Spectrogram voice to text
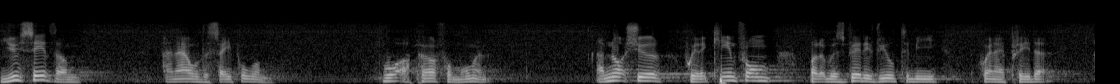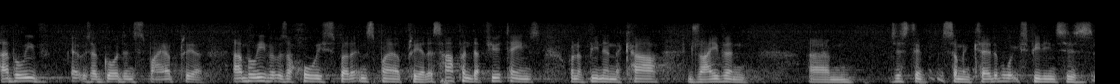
You save them, and I will disciple them. What a powerful moment. I'm not sure where it came from, but it was very real to me when I prayed it. I believe it was a God inspired prayer. I believe it was a Holy Spirit inspired prayer. It's happened a few times when I've been in the car driving. Um, just some incredible experiences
